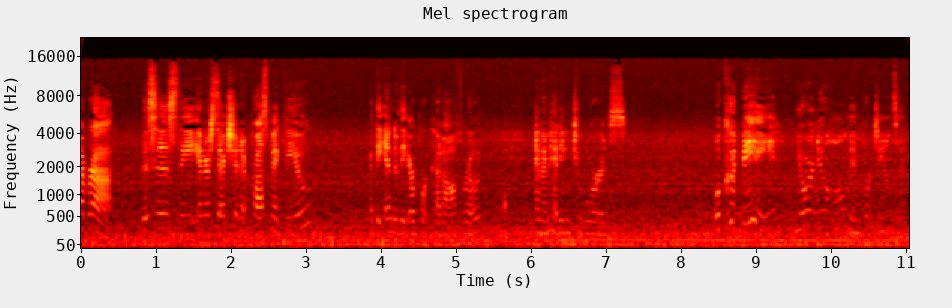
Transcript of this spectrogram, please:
Deborah. This is the intersection at Prospect View at the end of the airport cutoff road. And I'm heading towards what could be your new home in Port Townsend.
